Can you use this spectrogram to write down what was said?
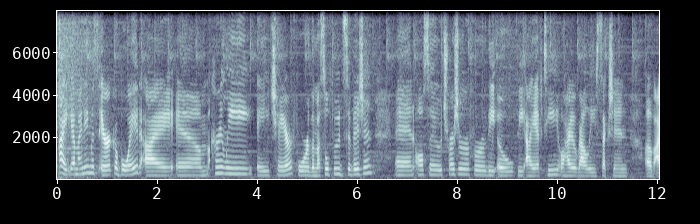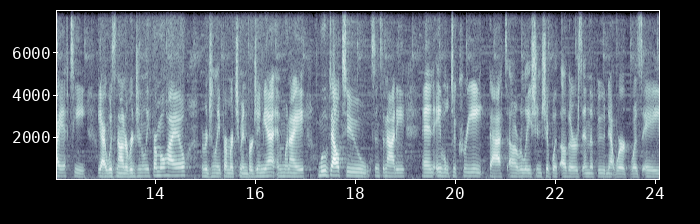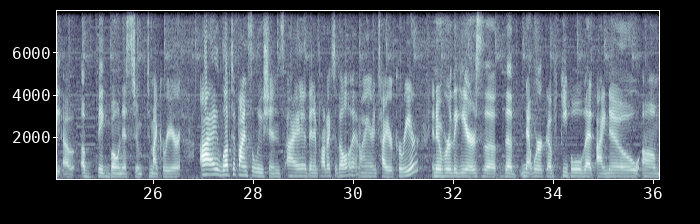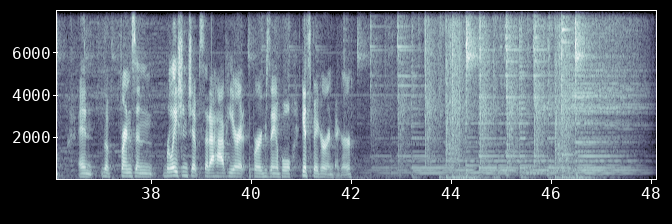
Hi, yeah, my name is Erica Boyd. I am currently a chair for the Muscle Foods Division and also treasurer for the OVIFT, Ohio Valley section of IFT. Yeah, I was not originally from Ohio, originally from Richmond, Virginia, and when I moved out to Cincinnati and able to create that uh, relationship with others in the Food Network was a, a, a big bonus to, to my career. I love to find solutions. I have been in product development my entire career. And over the years, the, the network of people that I know um, and the friends and relationships that I have here, at, for example, gets bigger and bigger.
